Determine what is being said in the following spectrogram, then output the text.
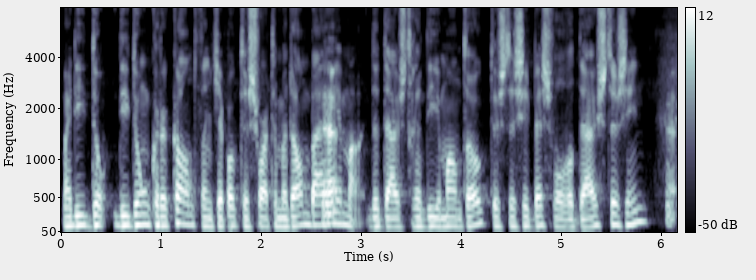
Maar die, do- die donkere kant, want je hebt ook de zwarte madame bij Ja. je, maar de duistere diamant ook. Dus er zit best wel wat duisters in. Ja.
